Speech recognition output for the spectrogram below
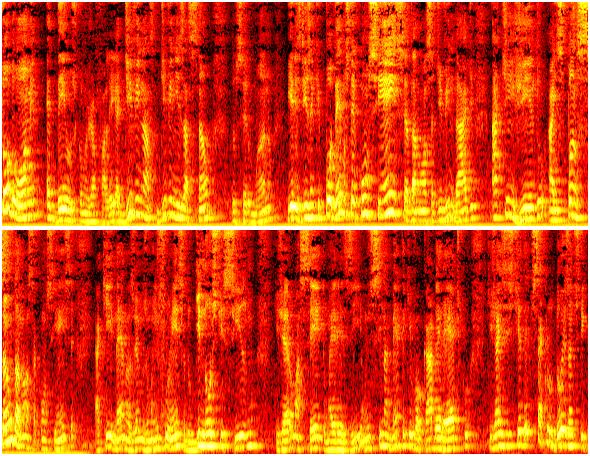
todo homem é Deus, como eu já falei, a divina, divinização do ser humano. E eles dizem que podemos ter consciência da nossa divindade atingindo a expansão da nossa consciência. Aqui né, nós vemos uma influência do gnosticismo, que gera uma seita, uma heresia, um ensinamento equivocado, herético, que já existia desde o século II a.C.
